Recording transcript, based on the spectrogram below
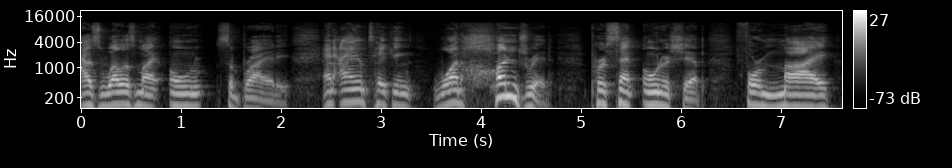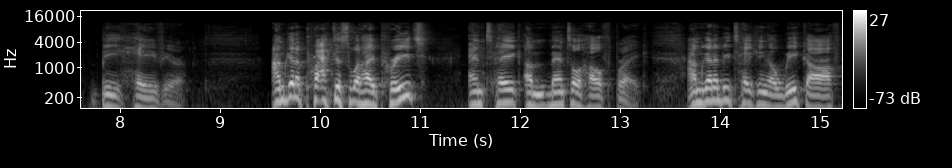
as well as my own sobriety. And I am taking 100% ownership for my behavior. I'm gonna practice what I preach and take a mental health break. I'm gonna be taking a week off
